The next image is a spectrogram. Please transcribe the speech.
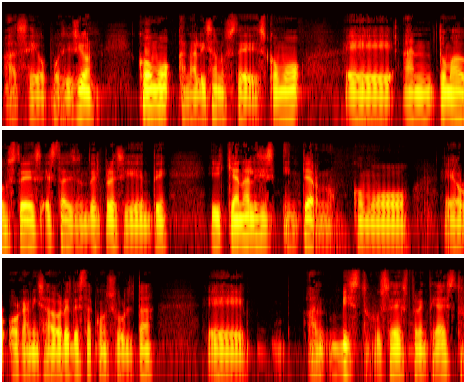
hace oposición. ¿Cómo analizan ustedes? ¿Cómo eh, han tomado ustedes esta decisión del presidente y qué análisis interno como eh, organizadores de esta consulta eh, han visto ustedes frente a esto?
